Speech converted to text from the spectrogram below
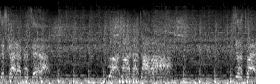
Polityska represja Władza metala Wśród twoje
